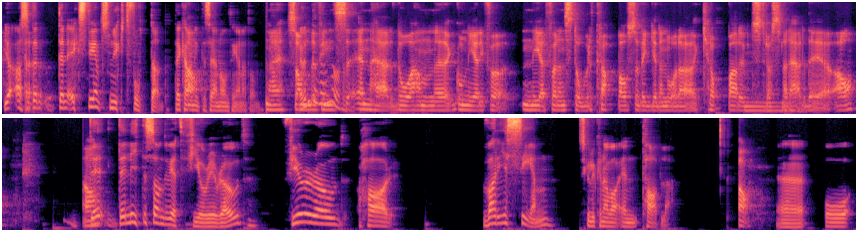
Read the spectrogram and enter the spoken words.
ja, alltså den, den är extremt snyggt fotad. Det kan man Ja. inte säga någonting annat om. Nej, som det vad det finns en här då han eh, går ner, i för, ner för en stor trappa och så ligger det några kroppar utströsslade här. Det är, ja. ja. Det, det är lite som du vet Fury Road. Fury Road har varje scen skulle kunna vara en tavla. ja. Eh, och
